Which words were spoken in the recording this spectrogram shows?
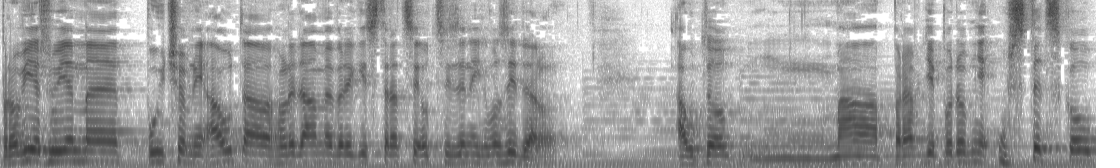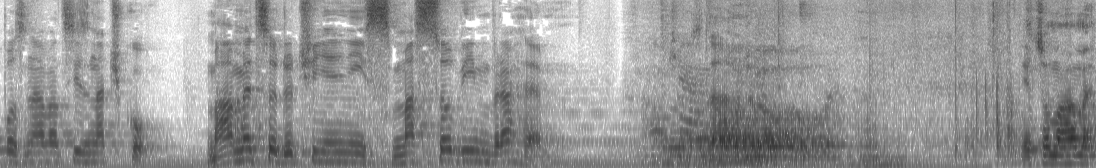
Prověřujeme půjčovny auta, hledáme v registraci odcizených vozidel. Auto mm, má pravděpodobně ústeckou poznávací značku. Máme co dočinění s masovým vrahem. Zdá. Něco máme.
